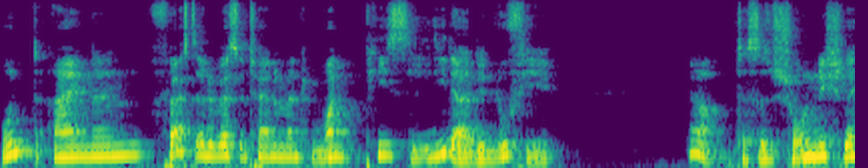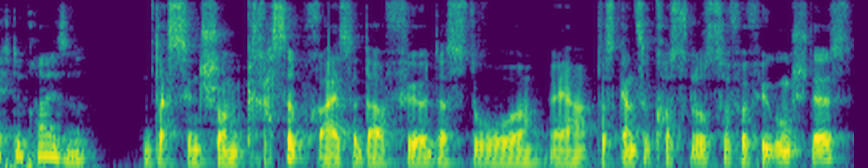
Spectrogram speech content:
und einen First Anniversary Tournament One Piece Leader, den Luffy. Ja, das sind schon nicht schlechte Preise. Das sind schon krasse Preise dafür, dass du ja das Ganze kostenlos zur Verfügung stellst.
